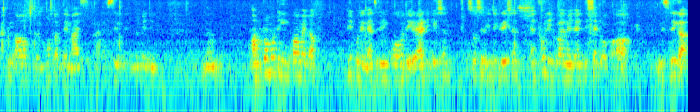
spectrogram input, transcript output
I think all of them, most of them I, I have seen in the meeting um, on promoting empowerment of people in achieving poverty eradication, social integration, and full employment and decent work all. Uh, in this regard,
